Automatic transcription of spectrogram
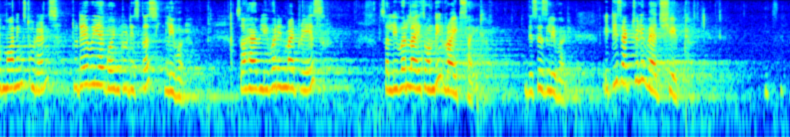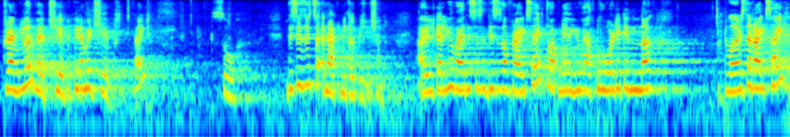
good morning students. Today we are going to discuss liver. So I have liver in my trays. So liver lies on the right side. This is liver. It is actually wedge shaped. Triangular wedge shaped, pyramid shaped, right? So this is its anatomical position. I will tell you why this is this is of right side. So you have to hold it in the towards the right side.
